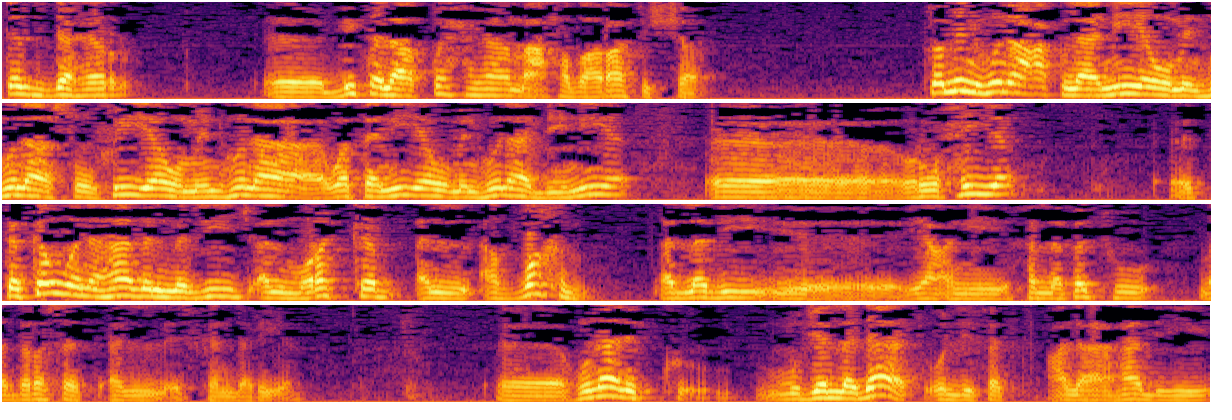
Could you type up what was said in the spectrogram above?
تزدهر آه، بتلاقحها مع حضارات الشرق. فمن هنا عقلانية ومن هنا صوفية ومن هنا وثنية ومن هنا دينية آه، روحية تكون هذا المزيج المركب الضخم الذي آه، يعني خلفته مدرسة الإسكندرية. هنالك مجلدات ألفت على هذه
